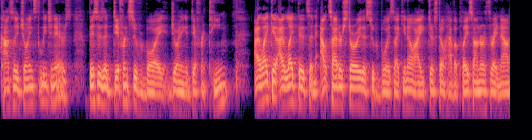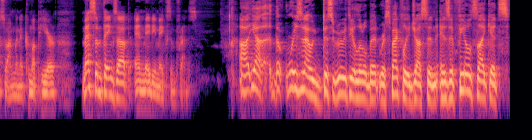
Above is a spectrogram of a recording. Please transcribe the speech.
constantly joins the Legionnaires, this is a different Superboy joining a different team. I like it. I like that it's an outsider story. That Superboy's like, you know, I just don't have a place on Earth right now, so I'm going to come up here, mess some things up, and maybe make some friends. Uh, yeah, the reason I would disagree with you a little bit, respectfully, Justin, is it feels like it's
